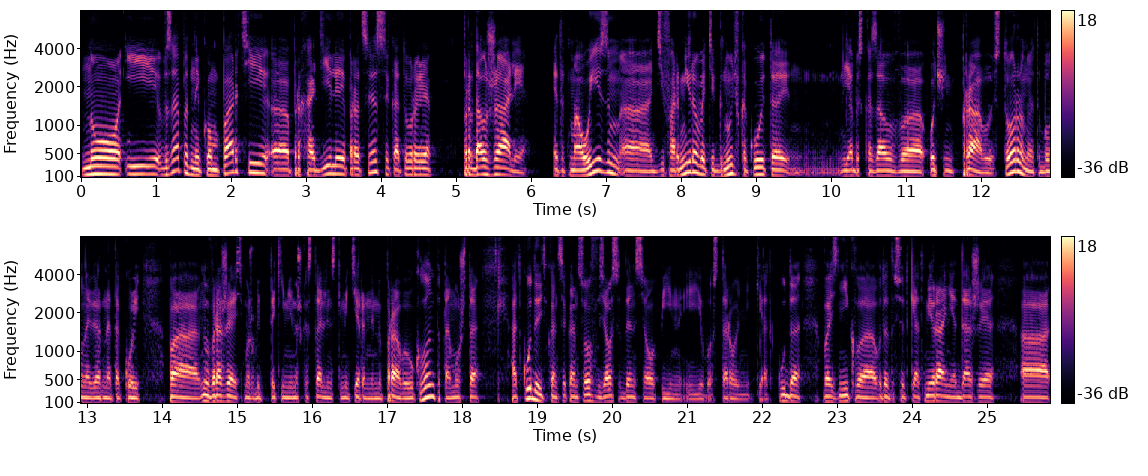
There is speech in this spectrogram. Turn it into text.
Но и в западной компартии проходили процессы, которые продолжали этот маоизм э, деформировать и гнуть в какую-то, я бы сказал, в очень правую сторону. Это был, наверное, такой, по, ну, выражаясь, может быть, такими немножко сталинскими терминами, правый уклон, потому что откуда ведь, в конце концов, взялся Дэн Сяопин и его сторонники? Откуда возникло вот это все-таки отмирание даже э,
